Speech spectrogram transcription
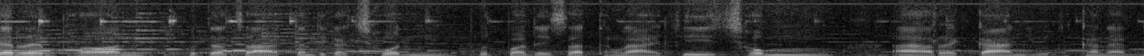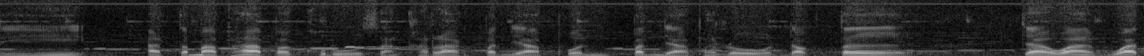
เจริญพรพุทธศาสนิกชน พุทธบริษัททั้งหลายที่ชมารายการอยู่ในขณะนี้ อัตมาภาพพระครูสังฆรักษ์ปัญญาพล ปัญญาพโรด็อกเตอร์เจ้าวาดวัด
